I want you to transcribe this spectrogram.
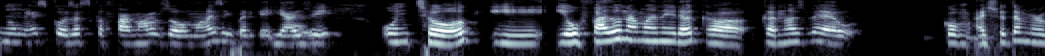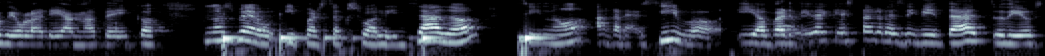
només coses que fan els homes i perquè hi hagi un xoc i, i ho fa d'una manera que, que no es veu com això també ho diu l'Ariadna Pell, que no es veu hipersexualitzada, sinó agressiva. I a partir d'aquesta agressivitat tu dius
